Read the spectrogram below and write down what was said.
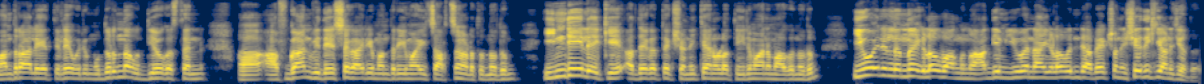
മന്ത്രാലയത്തിലെ ഒരു മുതിർന്ന ഉദ്യോഗസ്ഥൻ അഫ്ഗാൻ വിദേശകാര്യമന്ത്രിയുമായി ചർച്ച നടത്തുന്നതും ഇന്ത്യയിലേക്ക് അദ്ദേഹത്തെ ക്ഷണിക്കാനുള്ള തീരുമാനമാകുന്നതും യു എനിൽ നിന്ന് ഇളവ് വാങ്ങുന്നു. ആദ്യം യു എൻ ആ ഇളവിന്റെ അപേക്ഷ നിഷേധിക്കുകയാണ് ചെയ്തത്.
